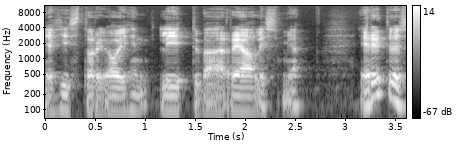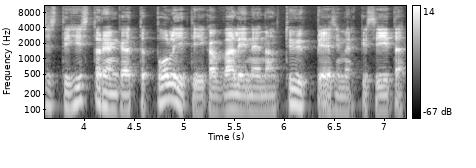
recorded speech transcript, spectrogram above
ja historioihin liittyvää realismia. Erityisesti historian käyttö politiikan välineenä on tyyppiesimerkki siitä,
